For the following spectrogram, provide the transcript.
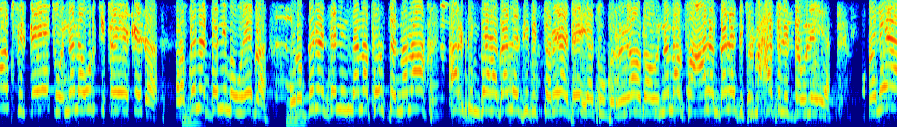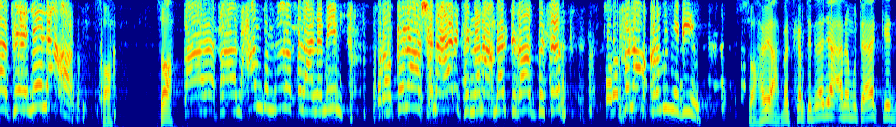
اقعد في البيت وان أنا أقول كفايه كده. ربنا اداني موهبه وربنا اداني ان أنا فرصه ان أنا اخدم بيها بلدي بالطريقة ديت وبالرياضه وان أنا ارفع علم بلدي في المحافل الدوليه. فليه في ليه لا؟ صح. صح. فالحمد لله رب العالمين ربنا عشان عارف ان أنا عملت ده بصدق فربنا اكرمني بيه. صحيح. بس كابتن ناديه أنا متاكد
